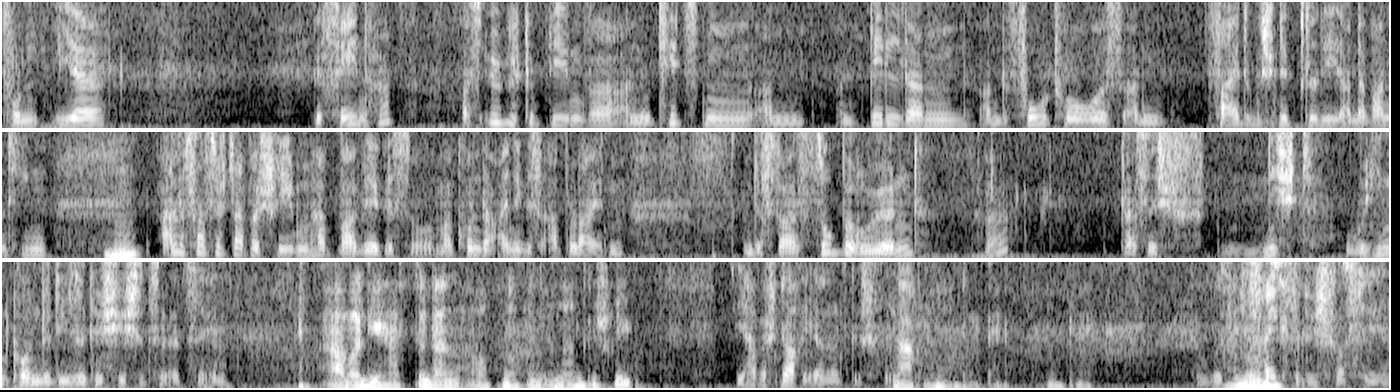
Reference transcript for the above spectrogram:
von ihr gesehen habe, was übrig geblieben war an Notizen, an, an Bildern, an Fotos, an Zeitungsschnipsel, die an der Wand hingen. Mhm. Alles, was ich da beschrieben habe, war wirklich so. Man konnte einiges ableiten. Und das war so berührend, ja, dass ich nicht wohin konnte, diese Geschichte zu erzählen. Aber die hast du dann auch noch in Irland geschrieben? Die habe ich nach Irland geschrieben. Nach Irland, okay. okay. So, Jetzt Mhm. fragst du mich was hier.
